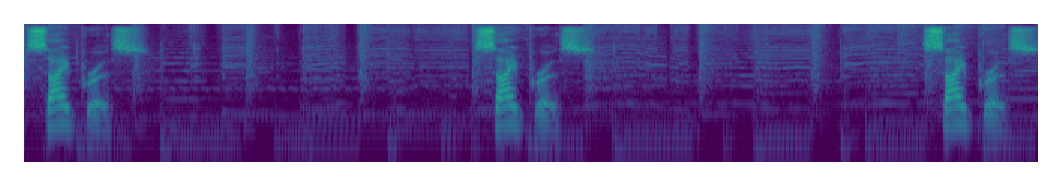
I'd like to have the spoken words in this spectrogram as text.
Cyprus. Cyprus. Cyprus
